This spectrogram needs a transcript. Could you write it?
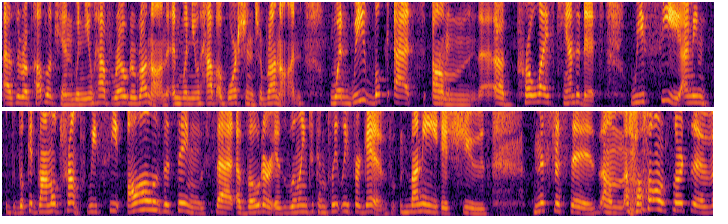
as a Republican when you have Roe to run on and when you have abortion to run on. When we look at um, a pro life candidate, we see, I mean, look at Donald Trump, we see all of the things that a voter is willing to completely forgive. Money issues, mistresses, um, all sorts of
